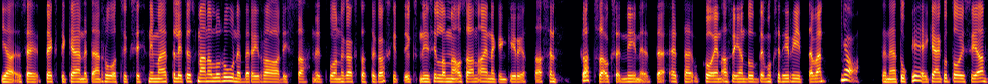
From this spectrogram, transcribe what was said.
Ja se teksti käännetään ruotsiksi, niin mä ajattelin, että jos mä oon ollut Runebergin raadissa nyt vuonna 2021, niin silloin mä osaan ainakin kirjoittaa sen katsauksen niin, että, että koen asiantuntemukseni riittävän. Joo. Että nämä tukee ikään kuin toisiaan.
